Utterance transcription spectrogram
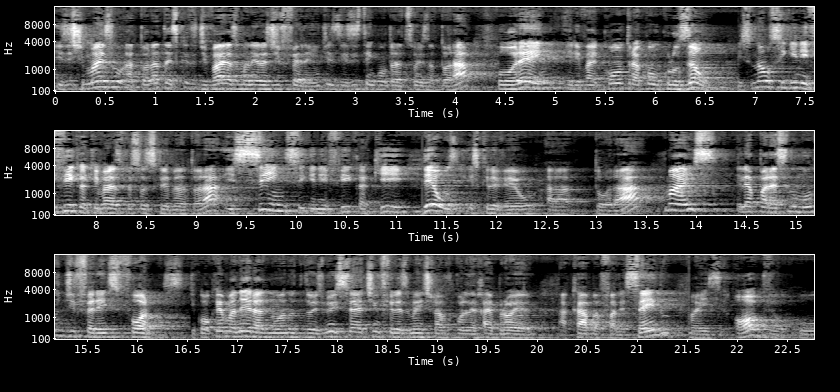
existe mais um, a Torá está escrita de várias maneiras diferentes, existem contradições na Torá, porém ele vai contra a conclusão. Isso não significa que várias pessoas escreveram a Torá, e sim significa que Deus escreveu a Torá, mas ele aparece no mundo de diferentes formas. De qualquer maneira, no ano de 2007, infelizmente, Rav Mordechai Breuer acaba falecendo, mas óbvio, o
